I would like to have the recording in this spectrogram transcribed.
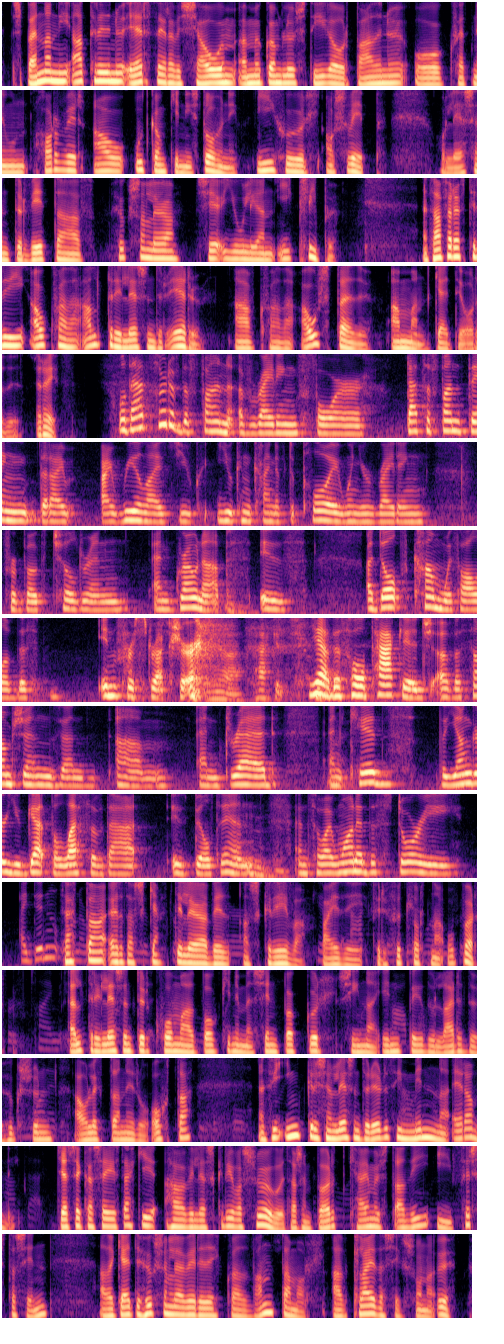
Spennan í atriðinu er þegar við sjáum ömmugömlu stíga úr baðinu og hvernig hún horfir á útgangin í stofunni, íhugul á sveip og lesendur vita að hugsanlega sé Júlían í klípu. En það fer eftir því á hvaða aldrei lesendur eru, af hvaða ástæðu amman gæti orðið reið. Well, that's sort of the fun of writing for, that's a fun thing that I, I realized you, you can kind of deploy when you're writing for both children and grown-ups is adults come with all of this infrastructure. Yeah, package. yeah, this whole package of assumptions and um, and dread, and kids. The younger you get, the less of that is built in, Mhm. and so I wanted the story. I didn't. wanna Þetta er það skemmtilega við að skrifa, bæði fyrir fullortna og börn. Eldri lesendur koma að bókinni með sinn böggul, sína innbyggðu lærðu hugsun, álektanir og óta, en því yngri sem lesendur eru því minna er af því. Jessica segist ekki hafa viljað skrifa sögu þar sem börn kæmust að því í fyrsta sinn að það gæti hugsanlega verið eitthvað vandamál að klæða sig svona upp.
